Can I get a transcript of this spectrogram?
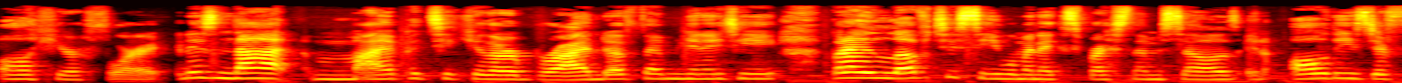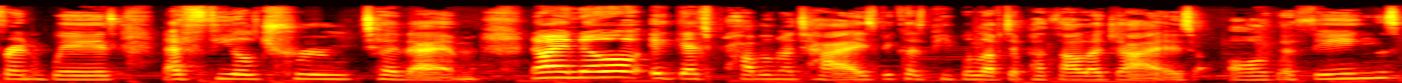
all here for it. It is not my particular brand of femininity, but I love to see women express themselves in all these different ways that feel true to them. Now, I know it gets problematized because people love to pathologize all the things,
